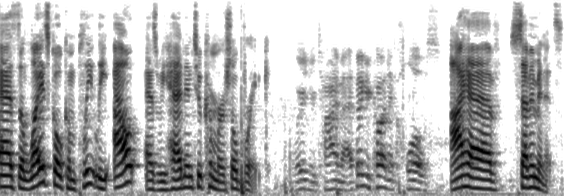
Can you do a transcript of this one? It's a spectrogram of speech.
as the lights go completely out as we head into commercial break. Where's your time at? I feel like you're cutting it close. I have seven minutes.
